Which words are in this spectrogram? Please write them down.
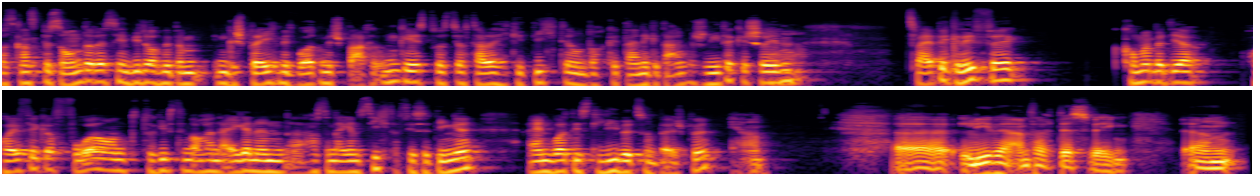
was ganz Besonderes sind, wie du auch mit im Gespräch mit Worten, mit Sprache umgehst. Du hast ja auch zahlreiche Gedichte und auch deine Gedanken schon niedergeschrieben. Ja. Zwei Begriffe kommen bei dir häufiger vor und du gibst ihm auch einen eigenen, hast eine eigene Sicht auf diese Dinge. Ein Wort ist Liebe zum Beispiel. Ja. Äh, Liebe einfach deswegen. Ähm,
